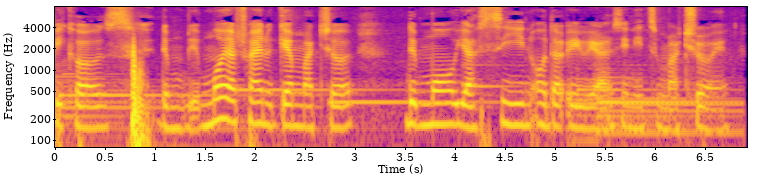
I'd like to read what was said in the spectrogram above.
because the, the more you're trying to get mature, the more you're seeing other areas you need to mature in.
